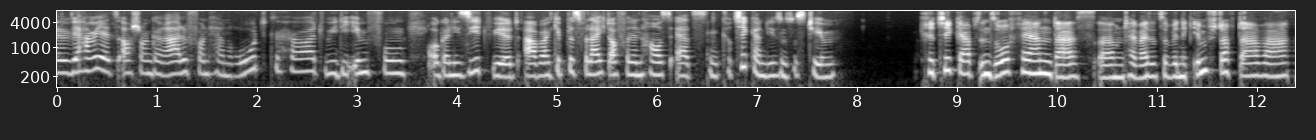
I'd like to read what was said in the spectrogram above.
Äh, wir haben ja jetzt auch schon gerade von Herrn Roth gehört, wie die Impfung organisiert wird. Aber gibt es vielleicht auch von den Hausärzten Kritik an diesem System? Kritik gab es insofern, dass ähm, teilweise zu wenig Impfstoff da war.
